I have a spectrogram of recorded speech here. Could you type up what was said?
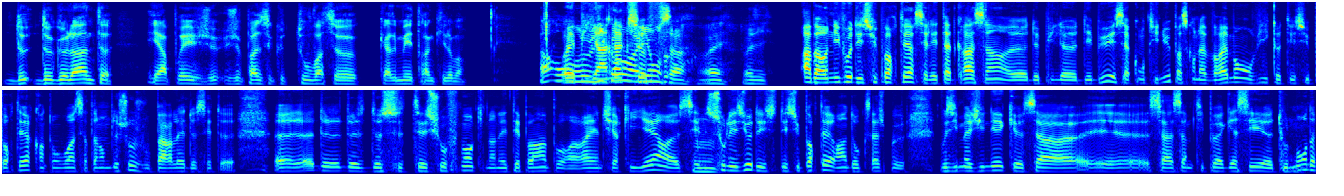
deux, gueulantes. Et après, je pense que tout va se calmer tranquillement. Ah, on Ouais, puis il y a un axe à Lyon, ça? Ouais, vas-y. Ah bah au niveau des supporters, c'est l'état de grâce hein, euh, depuis le début et ça continue parce qu'on a vraiment envie côté supporters quand on voit un certain nombre de choses. Je vous parlais de cette euh, de, de- de cet échauffement qui n'en était pas un pour Ryan Cherky hier. euh, C'est Mm. sous les yeux des, des supporters, hein, donc ça je peux vous imaginer que ça euh, ça, ça a un petit peu agacé euh, tout le Mm. monde.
